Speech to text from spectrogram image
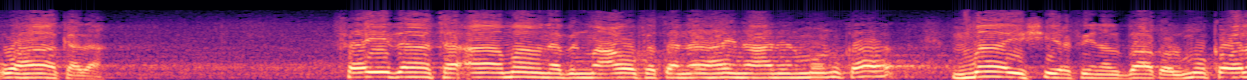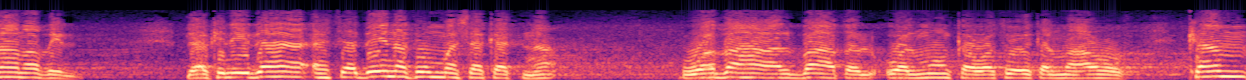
وهكذا. فإذا تآمرنا بالمعروف وتناهينا عن المنكر ما يشيع فينا الباطل والمنكر ولا نضل. لكن إذا اهتدينا ثم سكتنا وظهر الباطل والمنكر وترك المعروف كم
